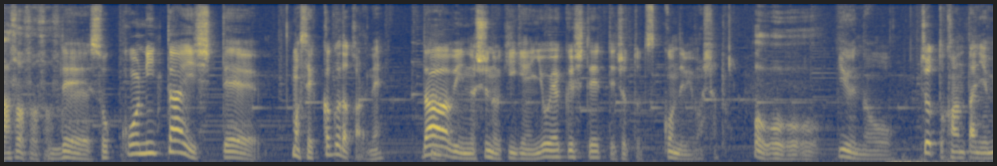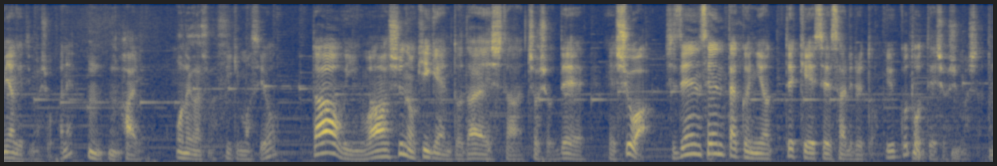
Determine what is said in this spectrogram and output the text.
あそうそうそうそう。でそこに対して、まあ、せっかくだからね。ダーウィンの種の起源要約してってちょっと突っ込んでみましたと。おうおうおう。いうのをちょっと簡単に読み上げてみましょうかね、うんうん。はい。お願いします。いきますよ。ダーウィンは種の起源と題した著書でえ種は自然選択によって形成されるということを提唱しました。と、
